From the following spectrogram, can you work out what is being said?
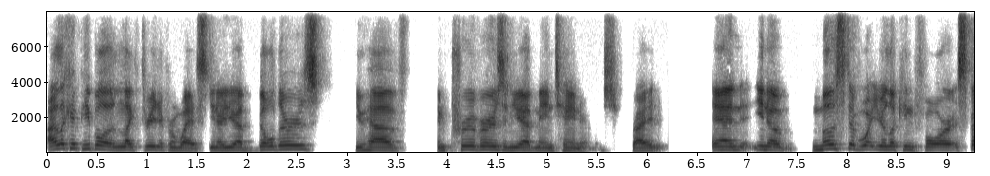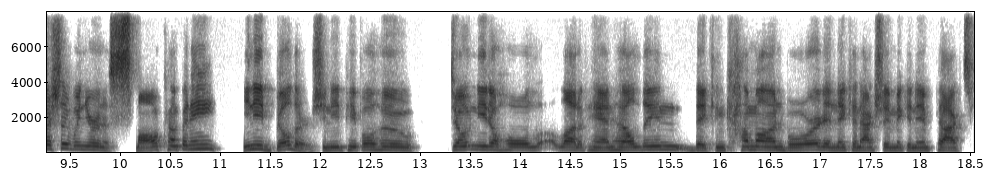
I look at people in like three different ways. You know you have builders you have improvers and you have maintainers right and you know, most of what you're looking for, especially when you're in a small company, you need builders. You need people who don't need a whole lot of handholding. They can come on board and they can actually make an impact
